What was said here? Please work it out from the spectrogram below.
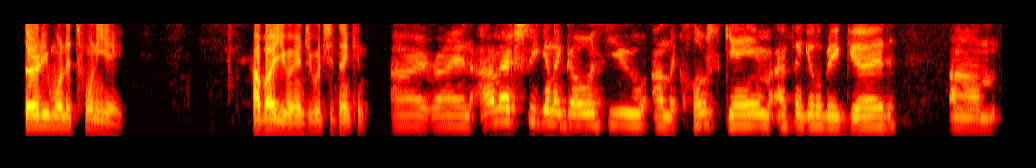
31 to 28. How about you, Andrew? What you thinking? All right, Ryan. I'm actually gonna go with you on the close game. I think it'll be good. Um,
